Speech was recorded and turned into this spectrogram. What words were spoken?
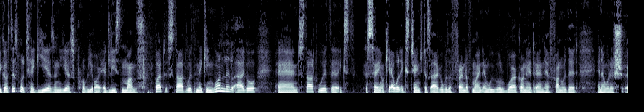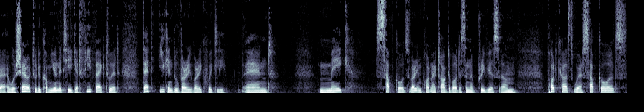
because this will take years and years probably or at least months. But start with making one little algo and start with ex- saying okay i will exchange this algo with a friend of mine and we will work on it and have fun with it. And i will, sh- uh, I will share it to the community get feedback to it. That you can do very very quickly. And make sub goals very important. I talked about this in a previous um, podcast where sub goals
